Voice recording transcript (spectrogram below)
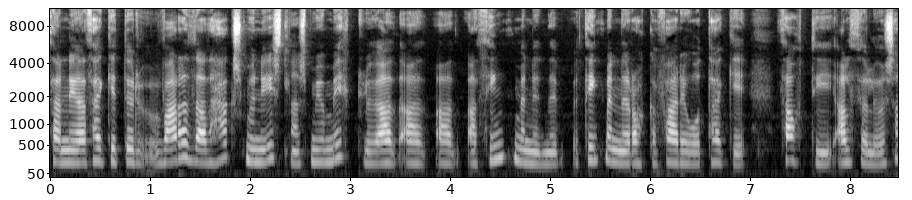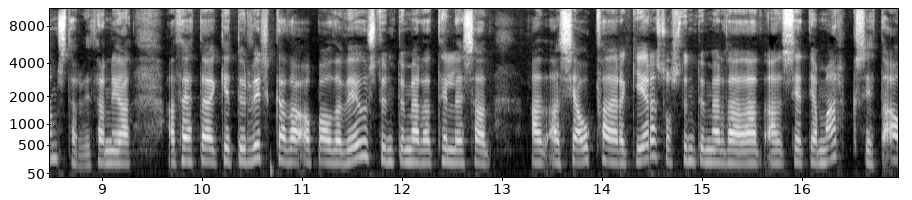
Þannig að það getur varðað hagsmuni Íslands mjög miklu að, að, að, að þingmennir okkar fari og taki þátt í alþjóðlegu samstarfi. Þannig að þetta getur virkað á báða vegu. Stundum er það til þess að sjá hvað er að gera, svo stundum er það að setja mark sitt á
